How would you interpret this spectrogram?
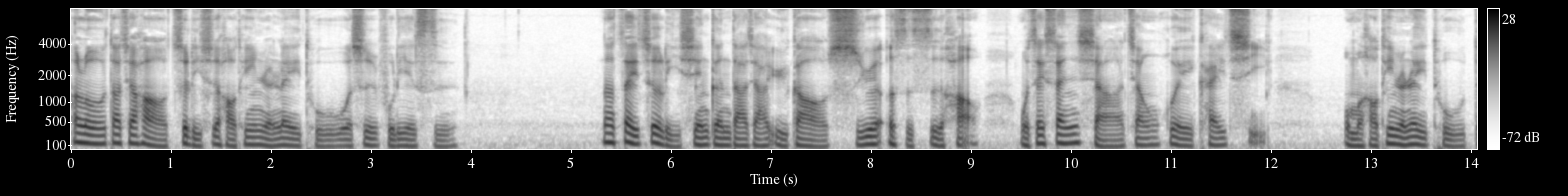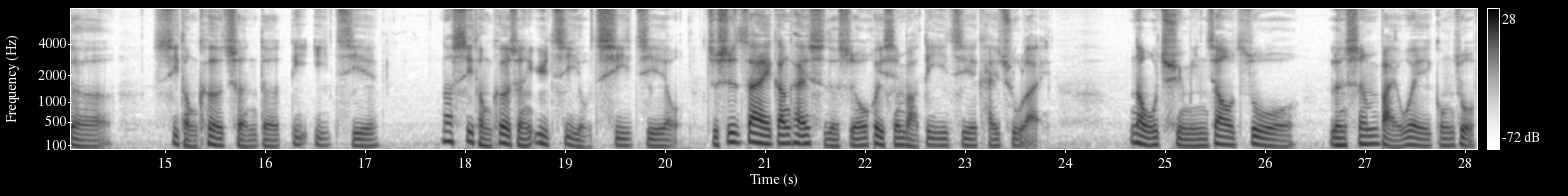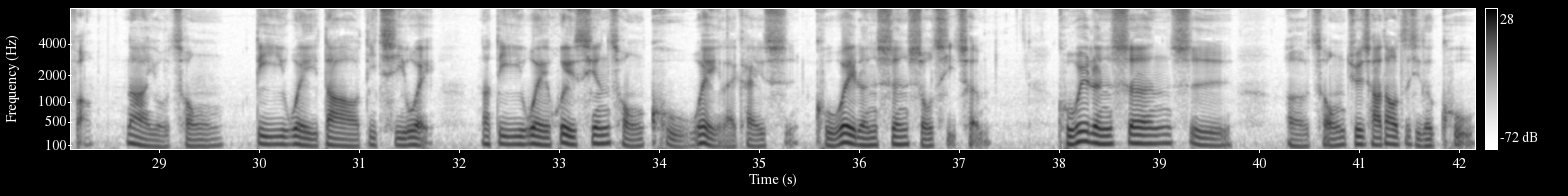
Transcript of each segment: Hello，大家好，这里是好听人类图，我是弗列斯。那在这里先跟大家预告，十月二十四号，我在三峡将会开启我们好听人类图的系统课程的第一阶。那系统课程预计有七阶哦，只是在刚开始的时候会先把第一阶开出来。那我取名叫做人生百味工作坊。那有从第一位到第七位，那第一位会先从苦味来开始，苦味人生手启程。苦味人生是呃从觉察到自己的苦，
